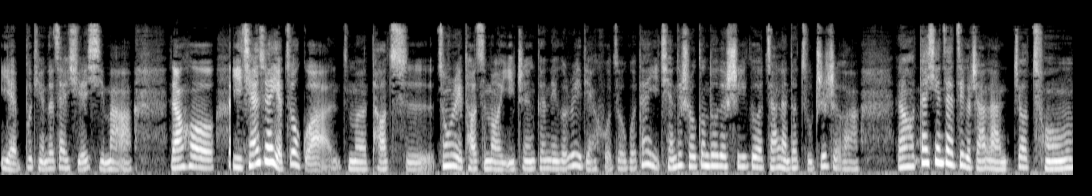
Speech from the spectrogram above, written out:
也不停的在学习嘛啊。然后以前虽然也做过啊，什么陶瓷中瑞陶瓷贸易针跟那个瑞典合作过，但以前的时候更多的是一个展览的组织者啊。然后但现在这个展览就要从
